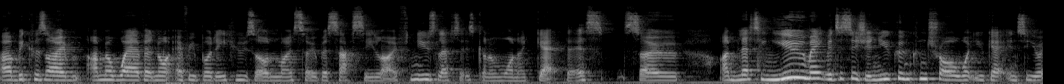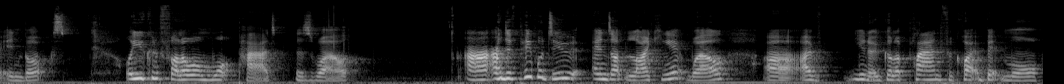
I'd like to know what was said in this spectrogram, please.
uh, because I'm I'm aware that not everybody who's on my sober sassy life newsletter is going to want to get this. So I'm letting you make the decision. You can control what you get into your inbox, or you can follow on Wattpad as well. Uh, and if people do end up liking it, well, uh, I've you know got a plan for quite a bit more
